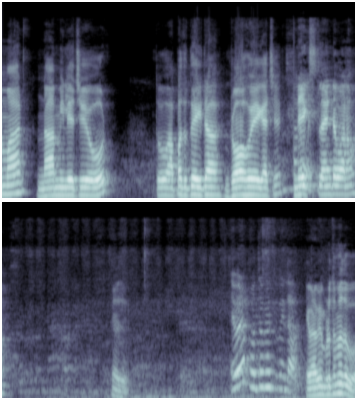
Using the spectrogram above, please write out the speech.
আমার না মিলেছে ওর। তো আপাতত এইটা ড্র হয়ে গেছে। নেক্সট লাইনটা বানাও। ঠিক আছে এবারে প্রথমে তুমি দাও। এবার আমি প্রথমে দেবো?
